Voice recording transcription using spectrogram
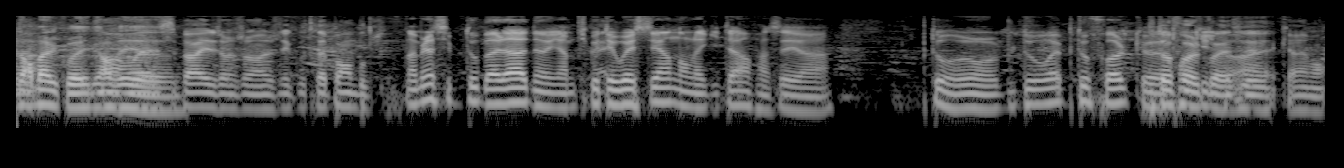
normal quoi, énervé. non, ouais, euh. c'est pareil. genre, genre, je l'écouterai pas en boucle. Non, mais là, c'est plutôt balade, il y a un petit côté western dans la guitare, enfin, c'est. euh, Plutôt, euh, plutôt, ouais, plutôt folk. euh, Plutôt folk, tranquille, ouais, quoi, c'est- ouais. carrément.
